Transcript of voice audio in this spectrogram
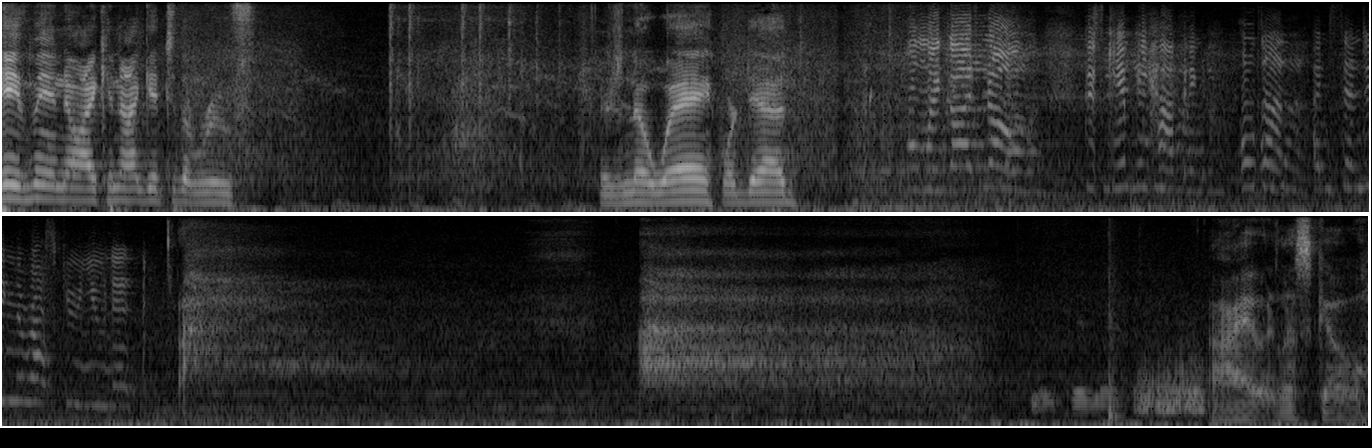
Caveman, no, I cannot get to the roof. There's no way. We're dead. Oh my god, no! This can't be happening. Hold on, I'm sending the rescue unit. There? Alright, let's go.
